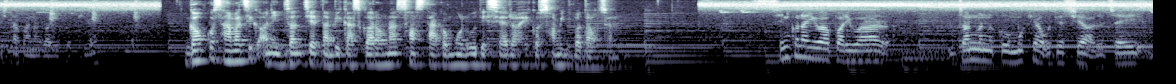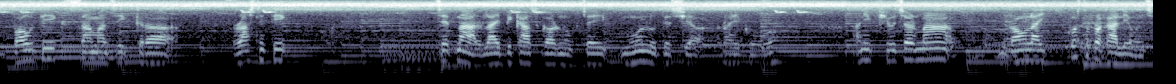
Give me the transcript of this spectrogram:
स्थापना गरेको थियो। गाउँको सामाजिक अनि जनचेतना विकास गराउन संस्थाको मूल उद्देश्य रहेको समित बताउँछन्। सिन्कोना युवा परिवार जन्मनुको मुख्य उद्देश्यहरू चाहिँ बौद्धिक सामाजिक र राजनीतिक चेतनाहरूलाई विकास गर्नु चाहिँ मूल उद्देश्य रहेको हो। अनि फ्युचरमा गाउँलाई कस्तो प्रकारले हुन्छ?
